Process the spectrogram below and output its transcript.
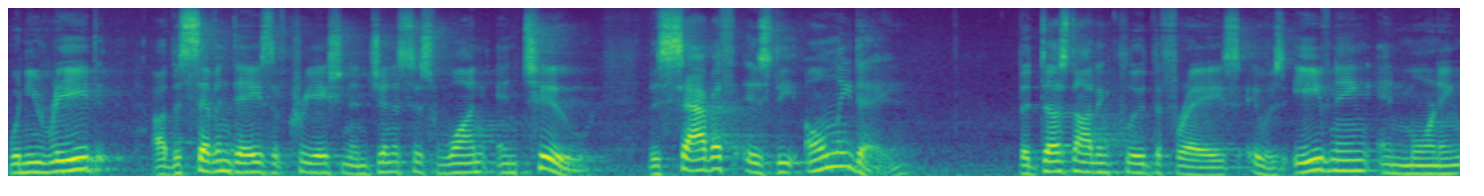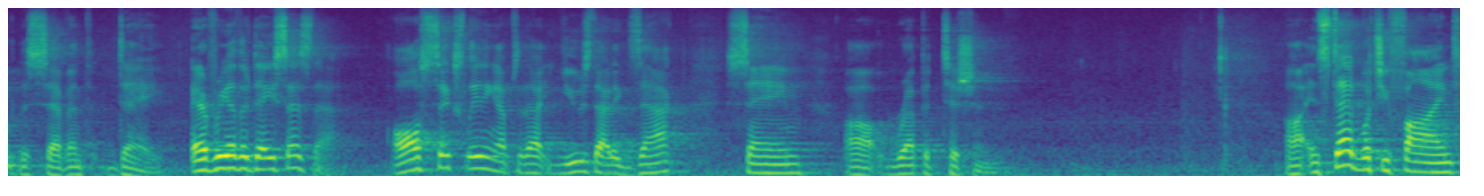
When you read uh, the seven days of creation in Genesis 1 and 2, the Sabbath is the only day that does not include the phrase, it was evening and morning the seventh day. Every other day says that. All six leading up to that use that exact same uh, repetition. Uh, instead, what you find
